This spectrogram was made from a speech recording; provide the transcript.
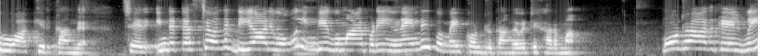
உருவாக்கியிருக்காங்க. சரி இந்த டெஸ்ட்டை வந்து டிஆர்டிஓவும் இந்திய விமானப்படையும் இணைந்து இப்போ மேற்கொண்டிருக்காங்க வெற்றிகரமாக மூன்றாவது கேள்வி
